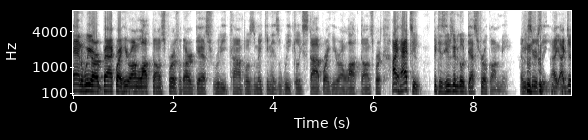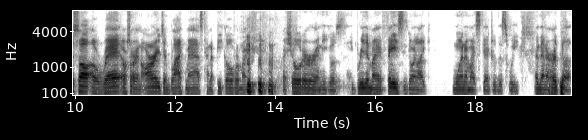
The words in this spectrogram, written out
And we are back right here on Locked On Spurs with our guest Rudy Campos making his weekly stop right here on Locked On Spurs. I had to because he was going to go Deathstroke on me. I mean, seriously, I, I just saw a red, or sorry, an orange and black mask kind of peek over my my shoulder, and he goes, he breathed in my face. He's going like, "When am I scheduled this week?" And then I heard the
